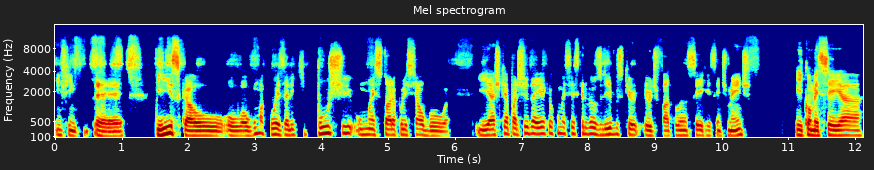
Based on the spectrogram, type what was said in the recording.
enfim, é, isca ou, ou alguma coisa ali que puxe uma história policial boa. E acho que a partir daí é que eu comecei a escrever os livros que eu, eu de fato lancei recentemente e comecei a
